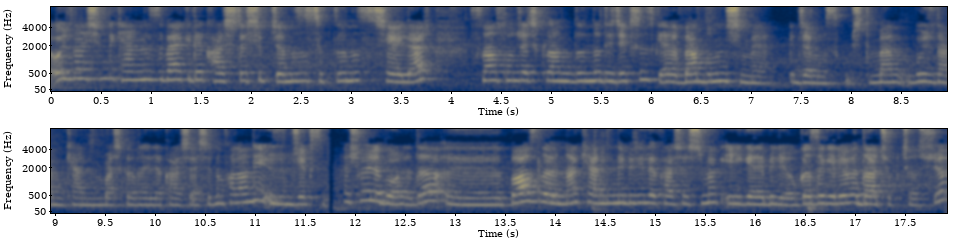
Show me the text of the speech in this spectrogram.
E, o yüzden şimdi kendinizi belki de karşılaşıp canınızı sıktığınız şeyler sınav sonucu açıklandığında diyeceksiniz ki evet ben bunun için mi canımı sıkmıştım? Ben bu yüzden mi kendimi başkalarıyla karşılaştırdım falan diye üzüleceksin. Ha şöyle bu arada e, bazılarına kendini biriyle karşılaştırmak iyi gelebiliyor. Gaza geliyor ve daha çok çalışıyor.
